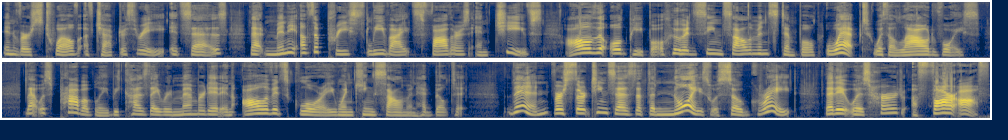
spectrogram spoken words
in verse 12 of chapter 3, it says that many of the priests, Levites, fathers, and chiefs, all of the old people who had seen Solomon's temple, wept with a loud voice. That was probably because they remembered it in all of its glory when King Solomon had built it. Then, verse 13 says that the noise was so great that it was heard afar off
